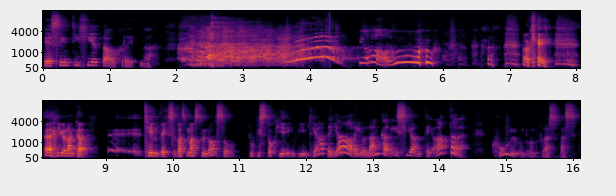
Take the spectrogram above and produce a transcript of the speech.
es sind die vier Tauchredner. Okay, äh, Jolanka, äh, Themenwechsel, was machst du noch so? Du bist doch hier irgendwie im Theater. Ja, Jolanka ist hier am Theater. Cool, und, und was, was,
